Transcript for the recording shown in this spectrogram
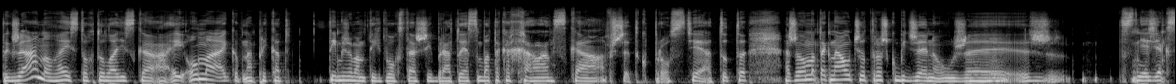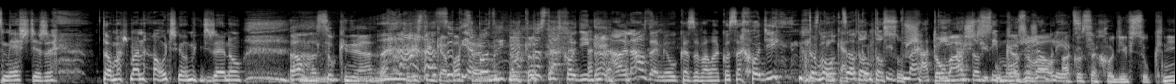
takže áno, hej, z tohto hľadiska. A aj on má aj napríklad tým, že mám tých dvoch starších bratov, ja som bola taká chalanská a všetko proste. A, toto, a že on ma tak naučil trošku byť ženou, že, Mhm. mm-hmm. že nejak smiešne, že Tomáš ma naučil byť ženou. Aha, sukňa. Kristinka, Sukňa, pozri, takto sa chodí. Ale naozaj mi ukazoval, ako sa chodí. To bolo celkom toto sú šaty. Tomáš a to si môžeš ukazoval, obliecť. ako sa chodí v sukni?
